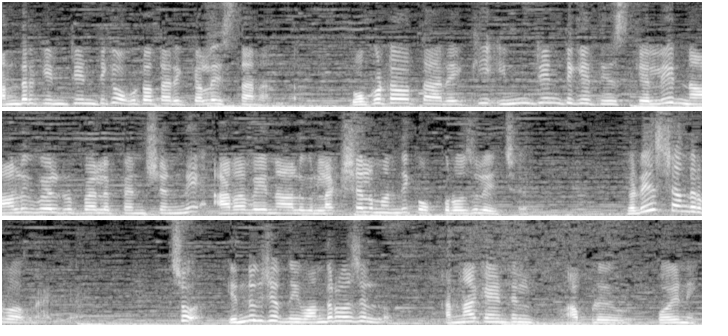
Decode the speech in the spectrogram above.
అందరికి ఇంటింటికి ఒకటో తారీఖు కల్లా ఇస్తానంట. ఒకటో తారీఖు ఇంటింటికి తీసుకెళ్ళి నాలుగు వేల రూపాయల పెన్షన్ని అరవై నాలుగు లక్షల మందికి ఒక్క రోజులో ఇచ్చారు. దట్ ఈస్ చంద్రబాబు నాయుడు గారు. సో ఎందుకు చెప్తుంది ఈ వంద రోజుల్లో అన్నా క్యాంటీన్ అప్పుడు పోయినాయి.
